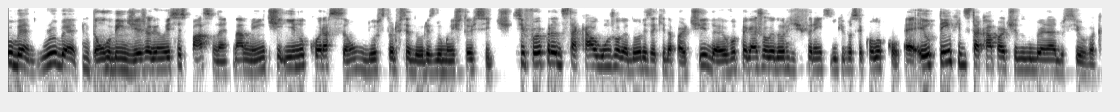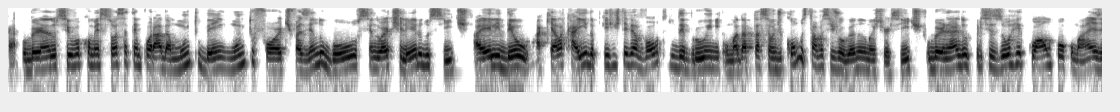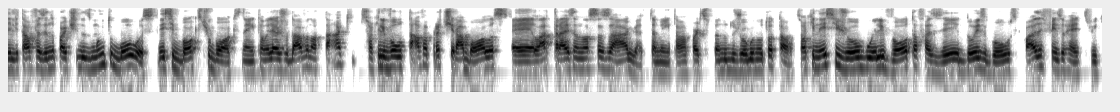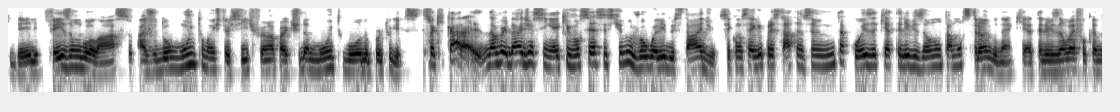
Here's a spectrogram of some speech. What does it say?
Ruben. Então o Ruben Dias já ganhou esse espaço, né, na mente e no coração dos torcedores do Manchester City. Se for para destacar alguns jogadores aqui da partida, eu vou pegar jogadores diferentes do que você colocou. É, eu tenho que destacar a partida do Bernardo Silva, cara. O Bernardo Silva começou essa temporada muito bem, muito forte, fazendo gols, sendo artilheiro do City. Aí ele deu aquela caída porque a gente teve a volta do De Bruyne, uma adaptação de como estava se jogando no Manchester City. O Bernardo precisou recuar um pouco mais, ele estava fazendo partidas muito boas nesse box to box, né? Então ele ajudava no ataque, só que ele voltava para tirar bolas é, lá atrás da nossa zaga também, estava participando do jogo no total. Só que nesse jogo ele volta a fazer dois gols, quase fez o hat-trick dele, fez um golaço, ajudou muito o Manchester City, foi uma partida muito boa do português. Só que, cara, na verdade, assim, é que você assistindo o jogo ali do estádio, você consegue prestar atenção em muita coisa que a televisão não tá mostrando, né? Que a televisão vai focando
